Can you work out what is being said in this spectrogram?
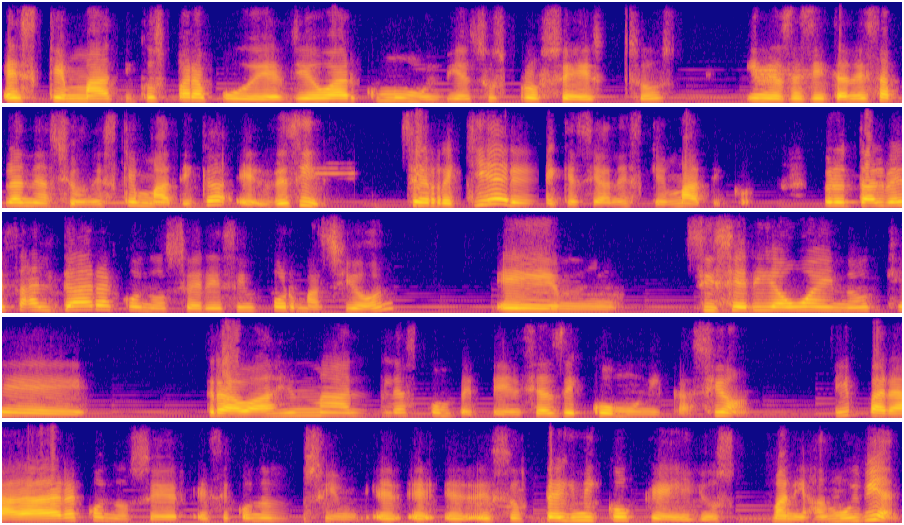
esquemáticos para poder llevar como muy bien sus procesos y necesitan esa planeación esquemática, es decir, se requiere que sean esquemáticos, pero tal vez al dar a conocer esa información, eh, sí sería bueno que trabajen más las competencias de comunicación, ¿sí? para dar a conocer ese conocimiento, e, e, e, esos técnicos que ellos manejan muy bien.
